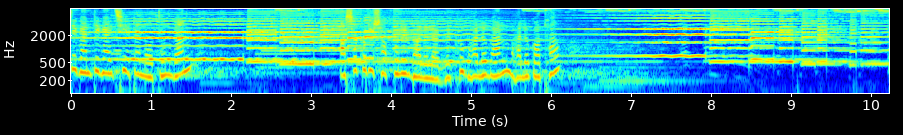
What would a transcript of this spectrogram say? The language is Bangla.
যে গানটি গাইছি, এটা নতুন গান। আশা করি সকলের ভালো লাগবে। খুব ভালো গান, ভালো কথা।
